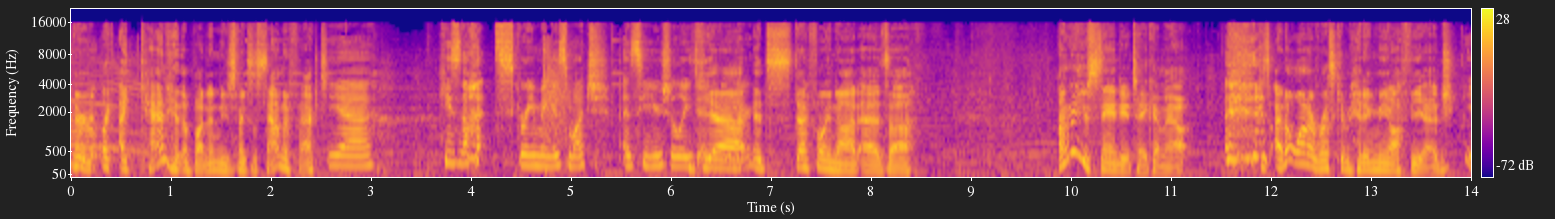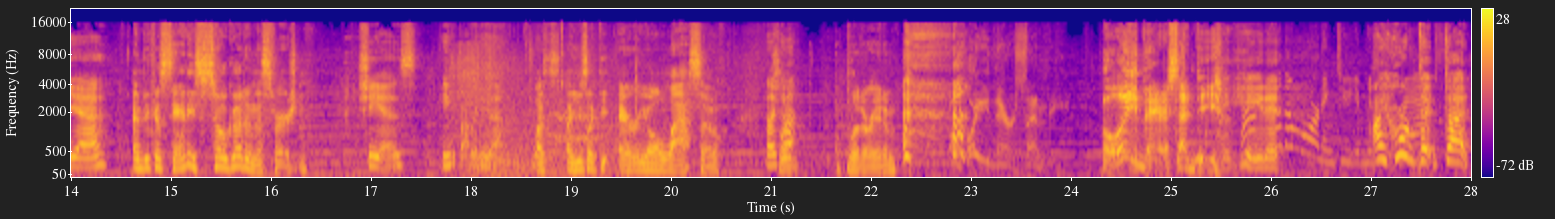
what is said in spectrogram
There we go. Like I can hit a button and he just makes a sound effect. Yeah. He's not screaming as much as he usually did. Yeah, either. it's definitely not as uh. I'm gonna use Sandy to take him out because I don't want to risk him hitting me off the edge, Yeah, and because Sandy's so good in this version, she is. He could probably do that. I'll, I'll use like the aerial lasso I like to like obliterate him. Ahoy there, Sandy. Oi there, Sandy! I hate it. you, I heard that that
